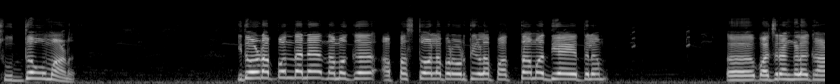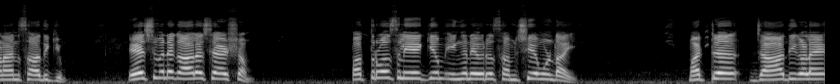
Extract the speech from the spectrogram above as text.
ശുദ്ധവുമാണ്. ഇതോടൊപ്പം തന്നെ നമുക്ക് അപ്പസ്തോല പ്രവൃത്തികളെ പത്താം അധ്യായത്തിലും വചനങ്ങൾ കാണാൻ സാധിക്കും. യേശുവിന്റെ കാലശേഷം പത്രോസിലേക്കും ഇങ്ങനെ ഒരു സംശയമുണ്ടായി. മറ്റ് ജാതികളെ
